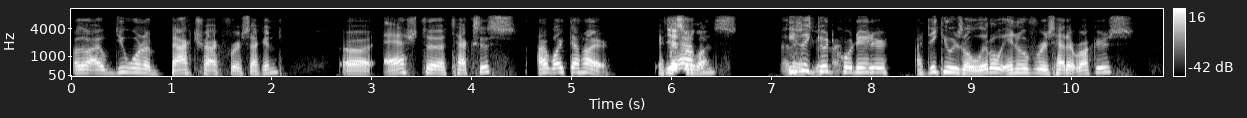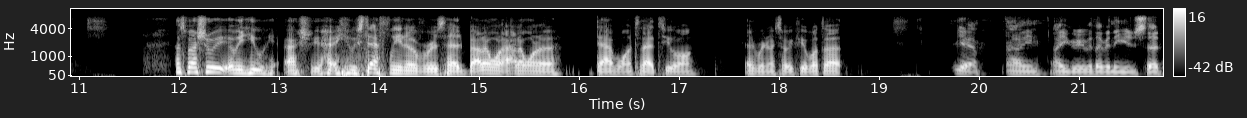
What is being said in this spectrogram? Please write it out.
Although I do want to backtrack for a second. Uh, Ash to Texas, I like that hire. If Yeah, that so happens, he's a that's good hire. coordinator. I think he was a little in over his head at Rutgers. Especially, I mean, he actually he was definitely in over his head. But I don't want I don't want to dabble into that too long. Everyone knows how we feel about that. Yeah, I mean, I agree with everything you just said.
